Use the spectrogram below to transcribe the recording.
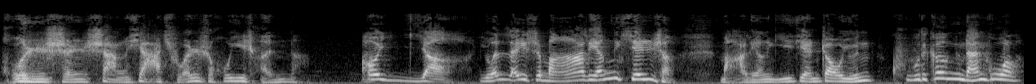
浑身上下全是灰尘呐！哎呀，原来是马良先生。马良一见赵云，哭得更难过了。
